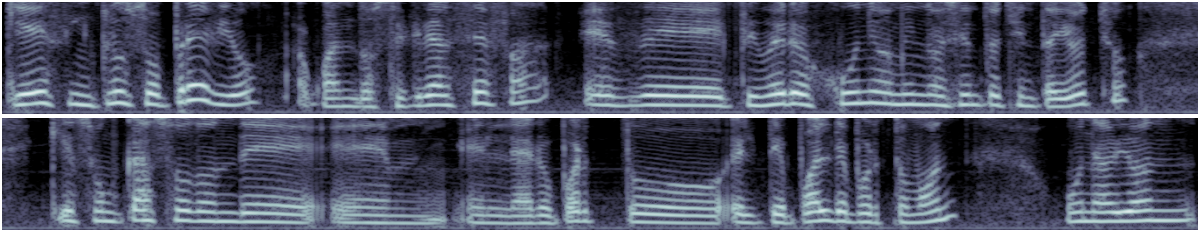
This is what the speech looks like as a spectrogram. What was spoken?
que es incluso previo a cuando se crea el CEFA, es del primero de junio de 1988, que es un caso donde em, el aeropuerto, el Tepual de Puerto Montt, un avión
